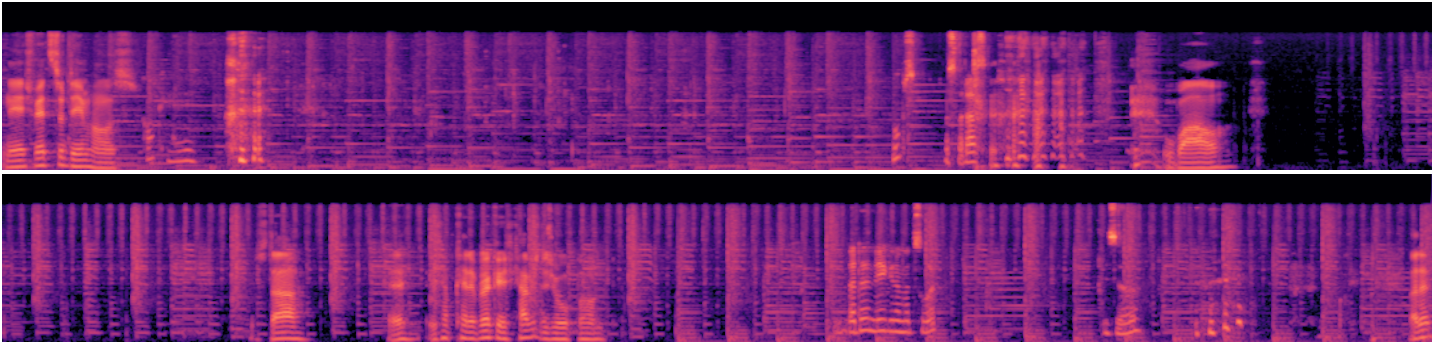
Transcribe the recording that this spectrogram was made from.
Nee, ich will jetzt zu dem Haus. Okay. Ups, was war das? Wow. Was ist da? Ich habe keine Blöcke, ich kann mich nicht hochbauen. Warte, nee, geh nochmal zurück. Wieso? Warte.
